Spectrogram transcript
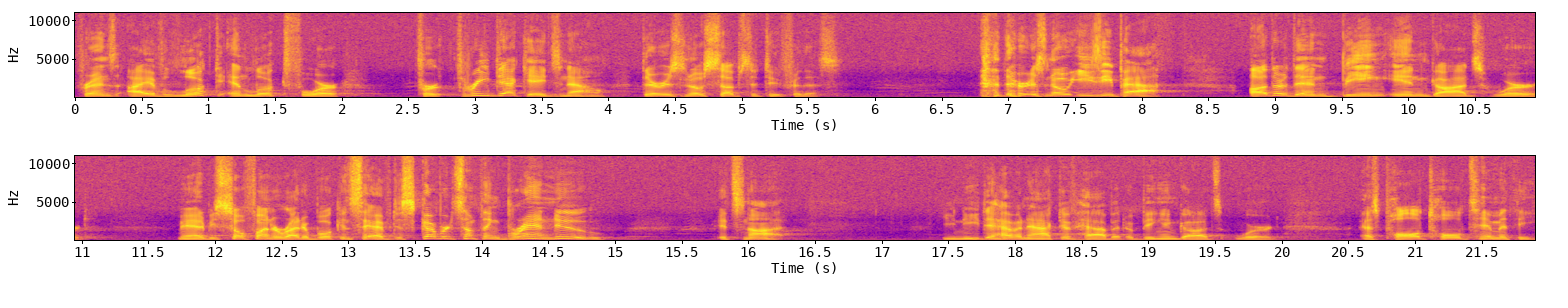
Friends, I have looked and looked for for three decades now, there is no substitute for this. there is no easy path other than being in God's Word. Man, it'd be so fun to write a book and say, I've discovered something brand new. It's not. You need to have an active habit of being in God's Word. As Paul told Timothy,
